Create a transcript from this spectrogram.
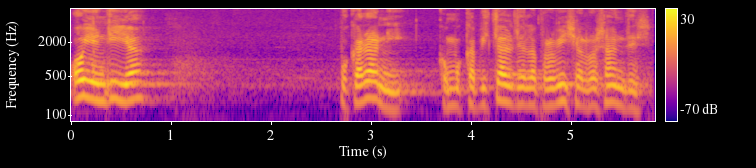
Hoy en día, Pucarani, como capital de la provincia de los Andes,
